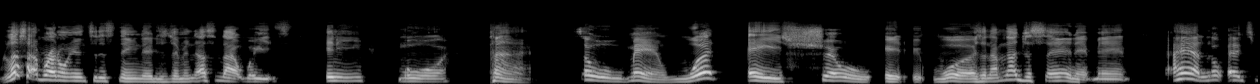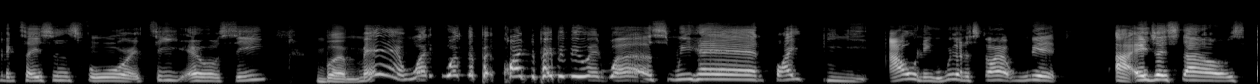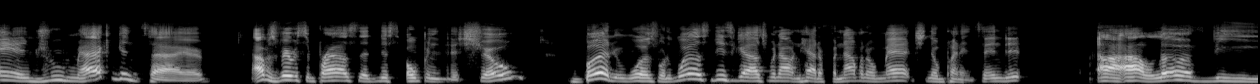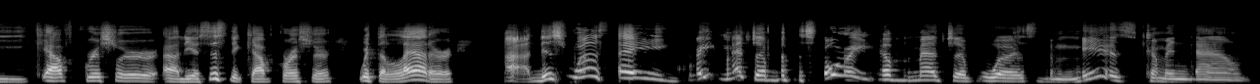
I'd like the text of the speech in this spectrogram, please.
let's hop right on into this thing, ladies and gentlemen. Let's not waste any more time. So, man, what a show it, it was. And I'm not just saying that, man. I had low expectations for TLC, but man, what what the quite the pay per view it was. We had quite the outing. We're gonna start with uh, AJ Styles and Drew McIntyre. I was very surprised that this opened the show, but it was what it was. These guys went out and had a phenomenal match, no pun intended. Uh, I love the calf crusher, uh, the assisted calf crusher with the ladder. Uh, this was a great matchup, but the story of the matchup was the Miz coming down.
